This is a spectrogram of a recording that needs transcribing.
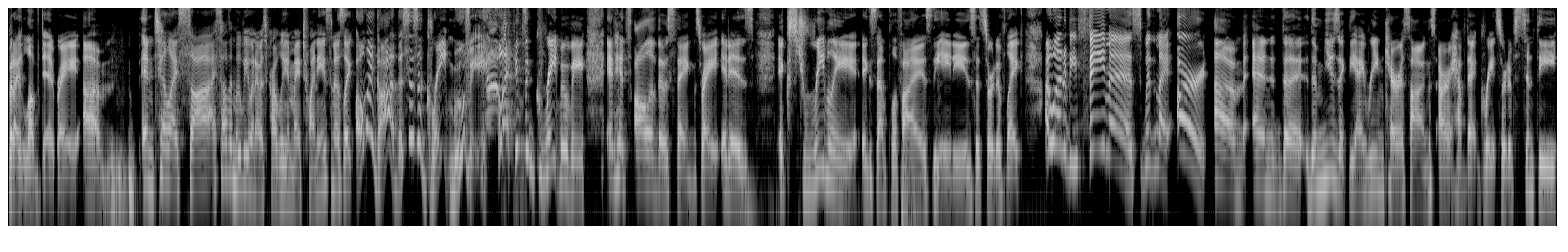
but I loved it, right? Um until I saw I saw the movie when I was probably in my 20s and I was like, "Oh my god, this is a great movie." like it's a great movie. It hits all of those things, right? It is extremely exemplifies the 80s. It's sort of like I want to be famous with my art. Um, and the the music, the Irene Cara songs are have that great sort of synthy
